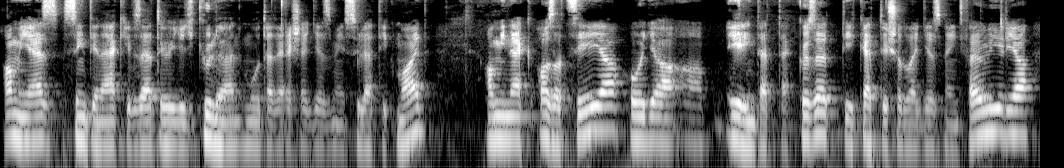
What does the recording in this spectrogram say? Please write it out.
amihez szintén elképzelhető, hogy egy külön múltederes egyezmény születik majd, aminek az a célja, hogy a, a érintettek közötti kettős adóegyezményt felülírja,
